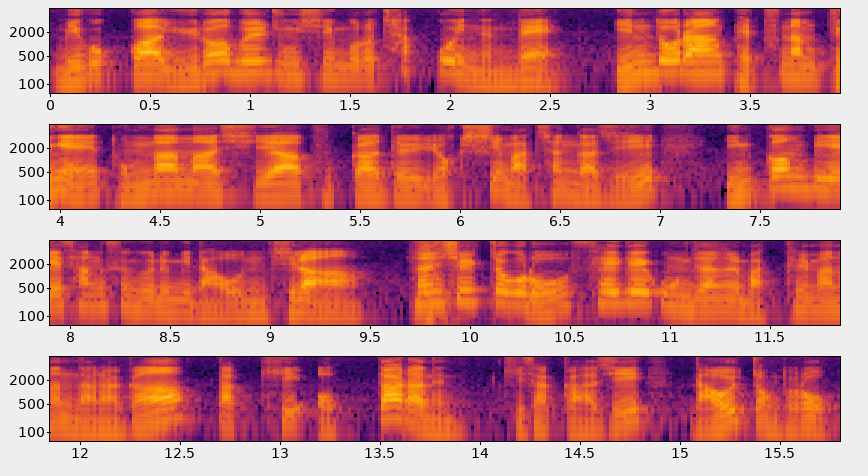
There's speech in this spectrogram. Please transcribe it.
미국과 유럽을 중심으로 찾고 있는데 인도랑 베트남 등의 동남아시아 국가들 역시 마찬가지 인건비의 상승 흐름이 나온지라 현실적으로 세계 공장을 맡을 만한 나라가 딱히 없다라는 기사까지 나올 정도로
